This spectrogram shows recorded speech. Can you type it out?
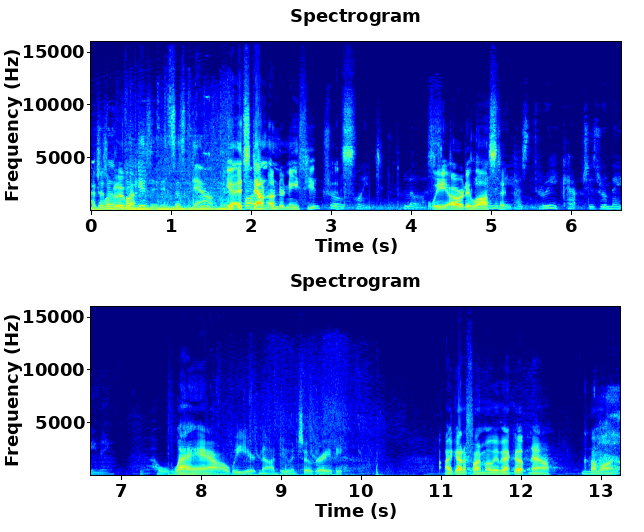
I just Where blew the fuck my. is it? It's just down. What Yeah, it's fuck? down underneath you. Control It's point lost. we already The lost enemy it. has three captures remaining. Wow, we are not doing so gravy. I gotta find my way back up now. Come on.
